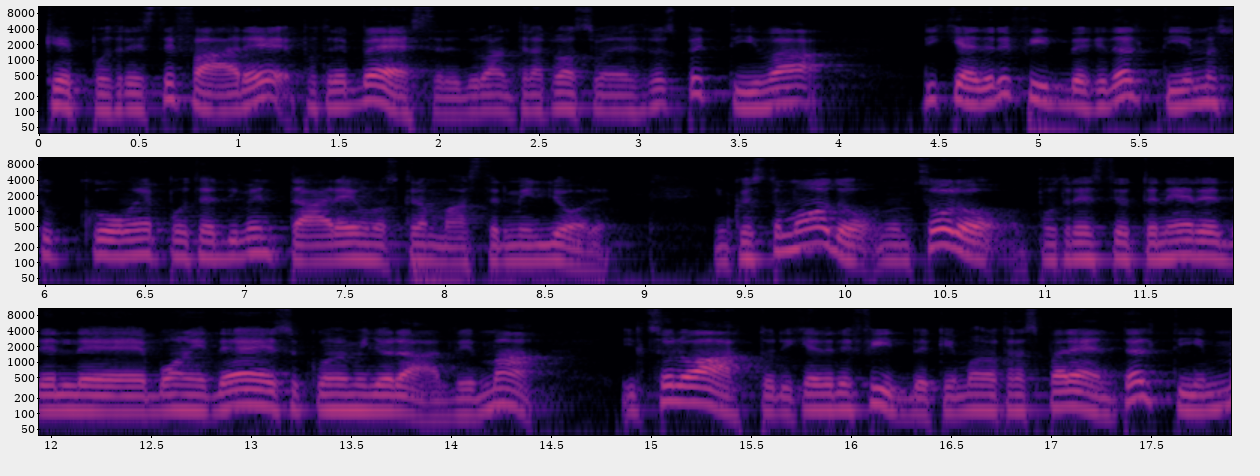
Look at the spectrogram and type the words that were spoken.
che potreste fare potrebbe essere durante la prossima retrospettiva di chiedere feedback dal team su come poter diventare uno Scrum Master migliore. In questo modo non solo potreste ottenere delle buone idee su come migliorarvi, ma il solo atto di chiedere feedback in modo trasparente al team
